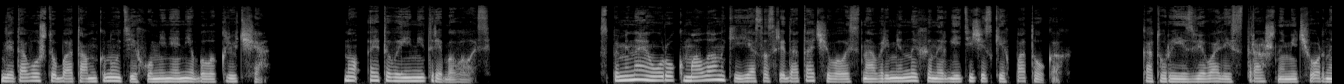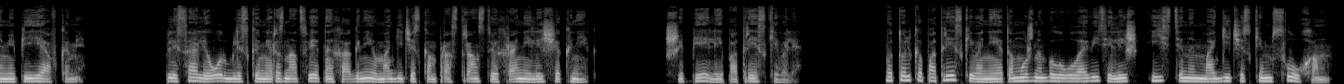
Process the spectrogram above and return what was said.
Для того, чтобы отомкнуть их, у меня не было ключа. Но этого и не требовалось. Вспоминая урок Маланки, я сосредотачивалась на временных энергетических потоках, которые извивались страшными черными пиявками, плясали отблесками разноцветных огней в магическом пространстве хранилища книг шипели и потрескивали. Вот только потрескивание это можно было уловить лишь истинным магическим слухом.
